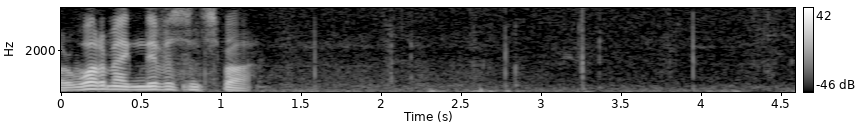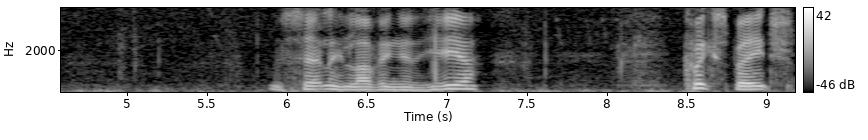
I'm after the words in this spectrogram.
But what a magnificent spot. We're certainly loving it here. Quicks Beach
